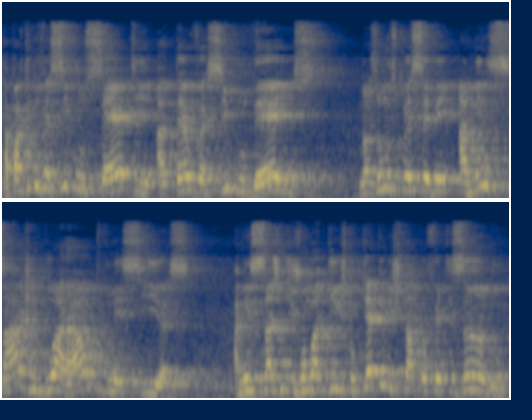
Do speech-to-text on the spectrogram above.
A partir do versículo 7 até o versículo 10, nós vamos perceber a mensagem do arauto do Messias, a mensagem de João Batista, o que é que ele está profetizando?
